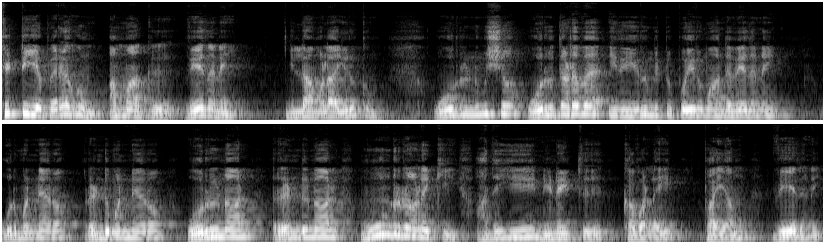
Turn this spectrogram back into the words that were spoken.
திட்டிய பிறகும் அம்மாக்கு வேதனை இல்லாமலா இருக்கும்? ஒரு நிமிஷம் ஒரு தடவை இது இருந்துட்டு போயிருமா அந்த வேதனை? ஒரு மணி நேரம் ரெண்டு மணி நேரம் ஒரு நாள் ரெண்டு நாள் மூன்று நாளைக்கு அதையே நினைத்து கவலை பயம் வேதனை.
